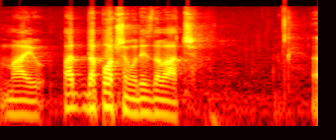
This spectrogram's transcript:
Maju. Pa da počnemo od izdavača. Uh,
